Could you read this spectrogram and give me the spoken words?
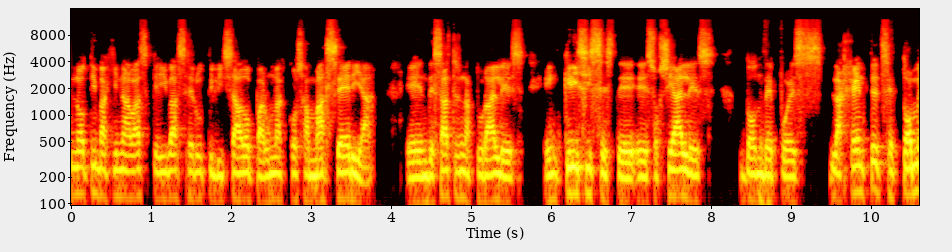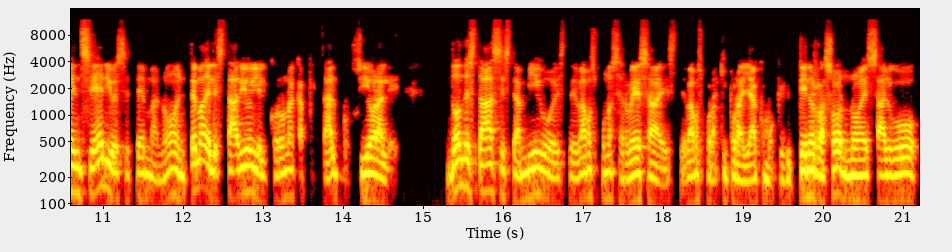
no te imaginabas que iba a ser utilizado para una cosa más seria, en desastres naturales, en crisis este, eh, sociales, donde pues la gente se tome en serio ese tema, ¿no? En tema del estadio y el Corona Capital, pues sí, órale, ¿dónde estás, este amigo? Este, vamos por una cerveza, este, vamos por aquí, por allá, como que tienes razón, no es algo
